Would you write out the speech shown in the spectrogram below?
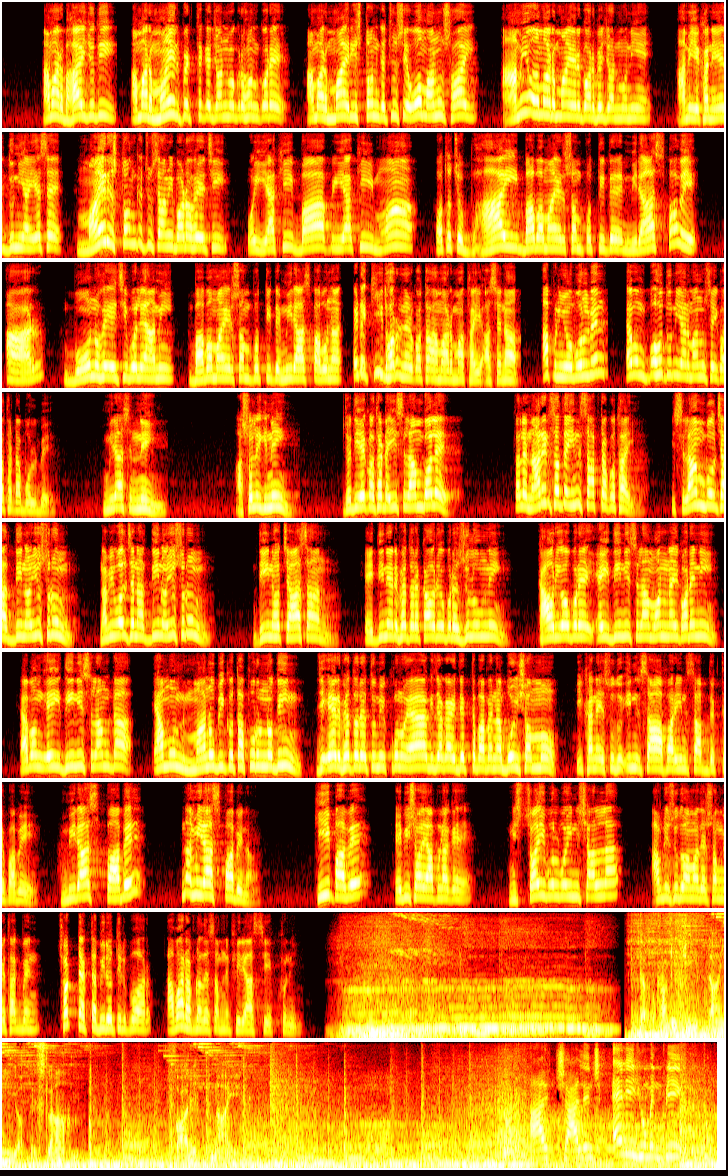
আমার ভাই যদি আমার মায়ের পেট থেকে জন্মগ্রহণ করে আমার মায়ের স্তনকে চুষে ও মানুষ হয়, আমিও আমার মায়ের গর্ভে জন্ম নিয়ে, আমি এখানে দুনিয়ায় এসে মায়ের স্তনকে চুষে আমি বড় হয়েছি। ওই একই বাপ, একই মা, অথচ ভাই বাবা মায়ের সম্পত্তিতে মিরাজ পাবে, আর বোন হয়েছি বলে আমি বাবা মায়ের সম্পত্তিতে মিরাজ পাবো না। এটা কি ধরনের কথা আমার মাথায় আসে না? আপনিও বলবেন এবং বহু দুনিয়ার মানুষ এই কথাটা বলবে। মিরাজ নেই। আসলে কি নেই? যদি এ কথাটা ইসলাম বলে, তাহলে নারীর সাথে ইনসাফটা কোথায়? ইসলাম বলছে, আর দিন ইউসরুন নাবি বলছেন, আর দিন ইউসরুন দিন হচ্ছে আসান। এই দিনের ভেতরে কাউরি উপরে জুলুম নেই। কাউরি ওপরে এই দিন ইসলাম অন্যায় করেনি এবং এই দিন ইসলামটা এমন মানবিকতাপূর্ণ দিন যে এর ভেতরে তুমি কোনো এক জায়গায় দেখতে পাবে না বৈষম্য। এখানে শুধু ইনসাফ আর ইনসাফ দেখতে পাবে। মিরাজ পাবে না মিরাজ পাবে না? কি পাবে? এ বিষয়ে আপনাকে নিশ্চয়ই বলব ইনশাল্লাহ আপনি শুধু আমাদের সঙ্গে থাকবেন। ছোট্ট একটা বিরতির পর আবার আপনাদের সামনে ফিরে আসছি এক্ষুনি। The prodigy Dai of Islam, Farif Naik. I challenge any human being to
